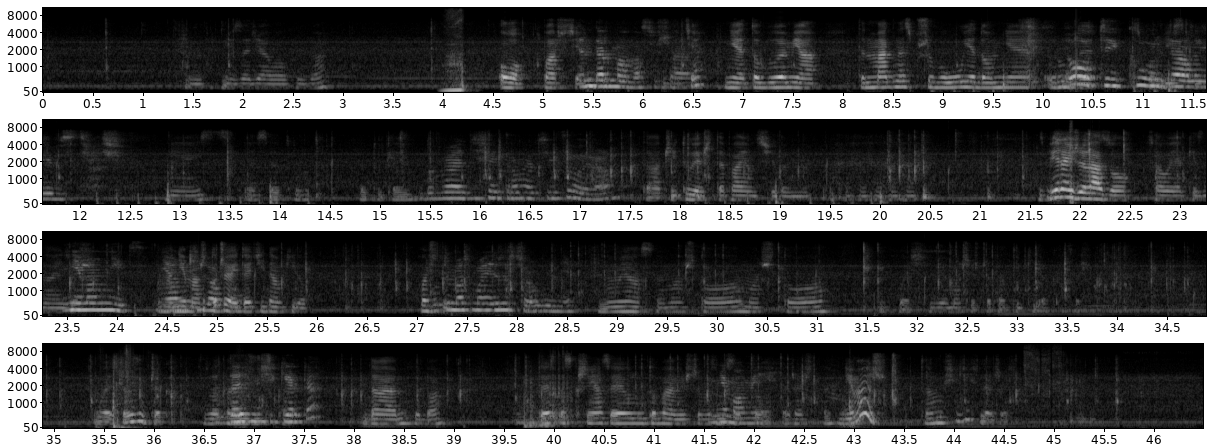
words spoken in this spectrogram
Nie, Nie zadziałał chyba. O, patrzcie. Endermana słyszałem. Widzicie? Nie, to byłem ja. Ten magnes przywołuje do mnie rudy O ty kurde, ale mnie wystraszy. miejsc. Ja sobie tu, ja tutaj... Dobra, ja dzisiaj trochę cheatuję. Ta, cheatujesz, tepając się do mnie. Zbieraj żelazo całe, jakie znajdziesz. Nie mam nic. Aha, mam nie masz, to czekaj, to ja ci dam kilo. Chodź Bo tu. ty masz moje rzeczy ogólnie. No jasne, masz to, masz to. I właściwie masz jeszcze patyki, jak chcesz. O, jest ten żuczek. Dajesz mi siekierkę? Dałem chyba. To jest ta skrzynia, co ja ją lutowałem. Jeszcze wezmę Nie sobie mam to resztę. Nie masz? To musi gdzieś leżeć.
